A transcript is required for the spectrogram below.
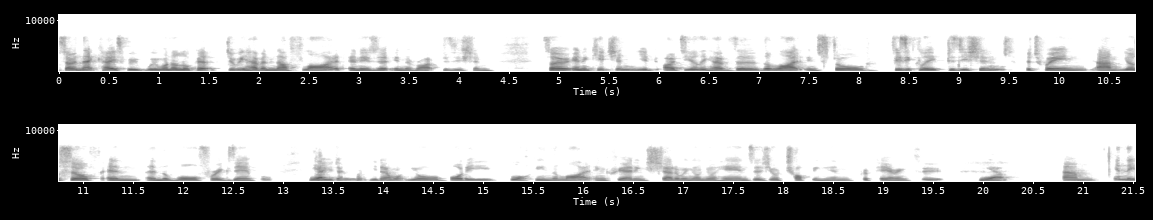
so in that case, we, we want to look at do we have enough light and is it in the right position? So in a kitchen, you'd ideally have the, the light installed physically positioned between um, yourself and, and the wall, for example. Yeah. So you don't want you don't want your body blocking the light and creating shadowing on your hands as you're chopping and preparing food. Yeah. Um, in the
